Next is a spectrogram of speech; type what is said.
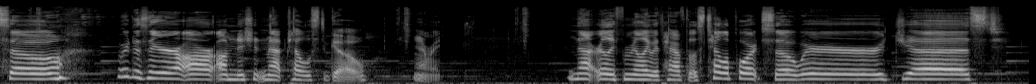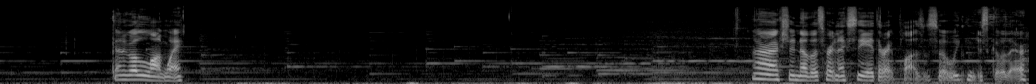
So where does our omniscient map tell us to go? Alright. Not really familiar with half those teleports, so we're just gonna go the long way. Or actually, no, that's right next to the Aetheryte Plaza, so we can just go there.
